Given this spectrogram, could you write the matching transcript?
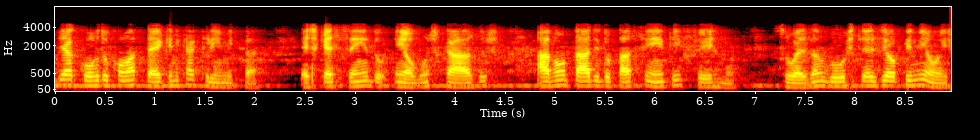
de acordo com a técnica clínica, esquecendo, em alguns casos, a vontade do paciente enfermo, suas angústias e opiniões,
